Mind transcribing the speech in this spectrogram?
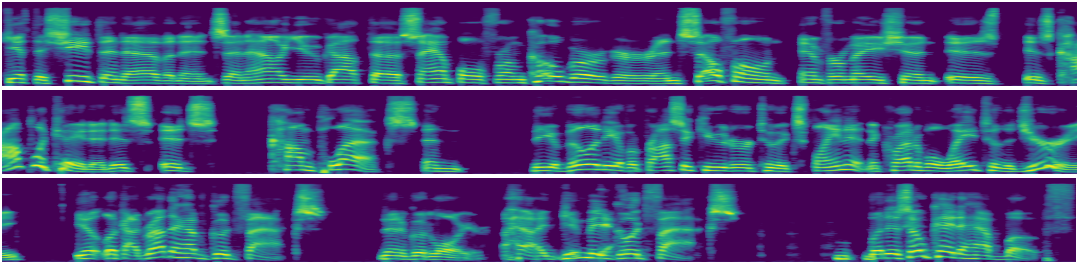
get the sheath into evidence and how you got the sample from Kohberger and cell phone information is is complicated. It's it's complex and the ability of a prosecutor to explain it in a credible way to the jury you know, look, I'd rather have good facts than a good lawyer. Give me yeah. good facts. But it's okay to have both.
